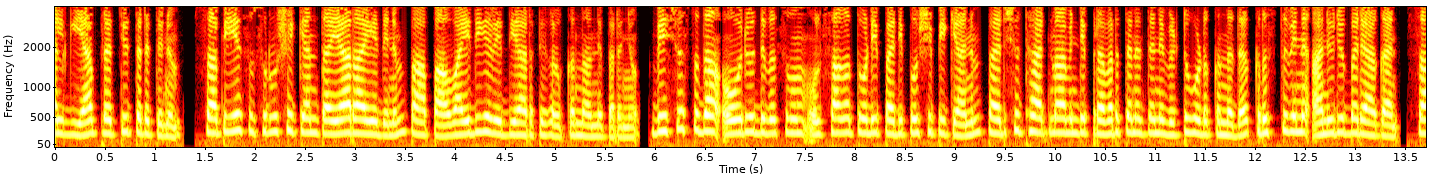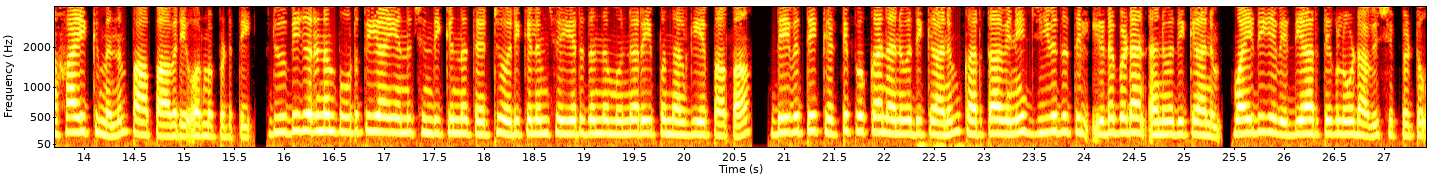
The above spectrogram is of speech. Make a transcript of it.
നൽകിയ പ്രത്യുത്തരത്തിനും സഭയെ ശുശ്രൂഷിക്കാൻ തയ്യാറായതിനും പാപ്പ വൈദിക വിദ്യാർത്ഥികൾക്ക് നന്ദി പറഞ്ഞു. വിശ്വസ്തത ഓരോ ദിവസവും ഉത്സാഹത്തോടെ പരിപോഷിപ്പിക്കാനും പരിശുദ്ധാത്മാവിന്റെ പ്രവർത്തനത്തിന് വിട്ടുകൊടുക്കുന്നത് ക്രിസ്തുവിന് അനുരൂപരാകാൻ സഹായിക്കുമെന്നും പാപ്പ അവരെ ഓർമ്മപ്പെടുത്തി. രൂപീകരണം പൂർത്തിയായി എന്ന് ചിന്തിക്കുന്ന തെറ്റ് ഒരിക്കലും ചെയ്യരുതെന്ന് മുന്നറിയിപ്പ് നൽകിയ പാപ്പ ദൈവത്തെ കെട്ടിപ്പൊക്കാൻ അനുവദിക്കാനും കർത്താവിനെ ജീവിതത്തിൽ ഇടപെടാൻ അനുവദിക്കാനും വൈദിക വിദ്യാർത്ഥികളോട് ആവശ്യപ്പെട്ടു.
